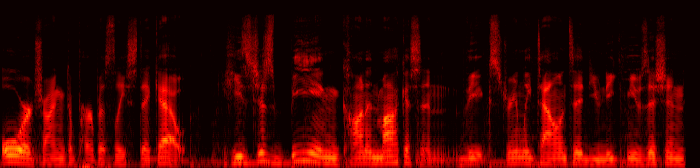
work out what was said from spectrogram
or trying to purposely stick out. He's just being Connan Mockasin, the extremely talented, unique musician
